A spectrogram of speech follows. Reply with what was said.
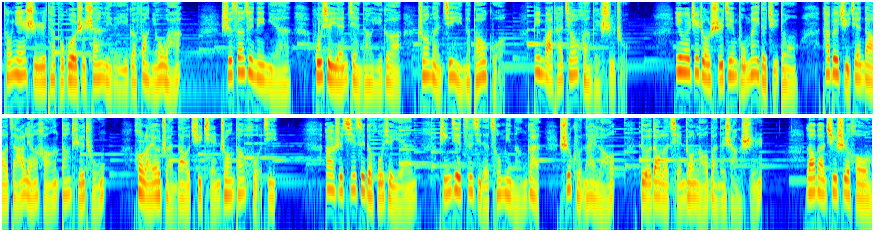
童年时，他不过是山里的一个放牛娃。十三岁那年，胡雪岩捡到一个装满金银的包裹，并把它交还给失主。因为这种拾金不昧的举动，他被举荐到杂粮行当学徒，后来又转到去钱庄当伙计。二十七岁的胡雪岩凭借自己的聪明能干、吃苦耐劳，得到了钱庄老板的赏识。老板去世后，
